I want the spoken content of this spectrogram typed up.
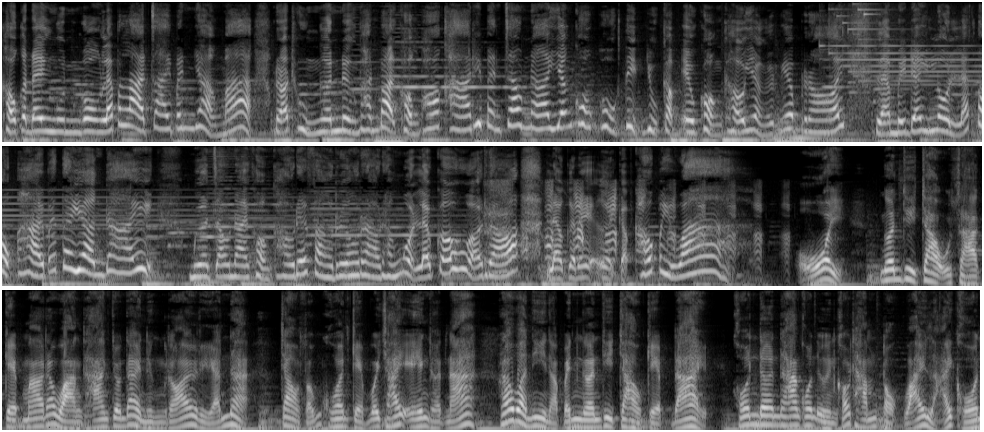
เขาก็ได้งุนงงและประหลาดใจเป็นอย่างมาก เพราะถุงเงินหนึ่งพันบาทของพ่อค้าที่เป็นเจ้านายยังคงผูกติดอยู่กับเอวของเขาอย่างเรียบร้อย และไม่ได้หล่นและตกหายไปแต่อย่างใดเมื่อเจ้านายของเขาได้ฟังเรื่องราวทั้งหมดแล้วก็หัวเราะ แล้วก็ได้เอ่ยกับเขาไปว่า โอ้ยเงินที่เจ้าอุตส่าห์เก็บมาระหว่างทางจนได้หนึ่งร้อยเหรียญน่ะ เจ้าสมควรเก็บไว้ใช้เองเถิดนะ เพราะว่านี่น่ะเป็นเงินที่เจ้าเก็บได้ คนเดินทางคนอื่นเขาทำตกไว้หลายคน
